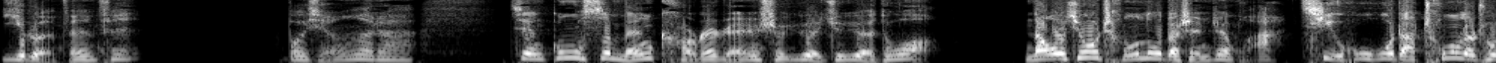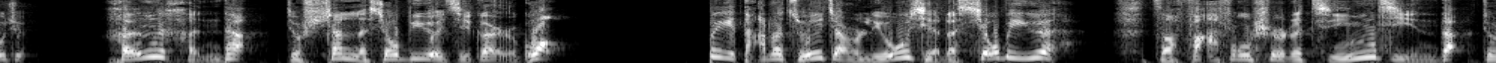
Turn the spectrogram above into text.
议论纷纷。不行啊，这见公司门口的人是越聚越多，恼羞成怒的沈振华气呼呼的冲了出去，狠狠的就扇了肖碧月几个耳光。被打的嘴角流血的肖碧月。则发疯似的，紧紧的就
